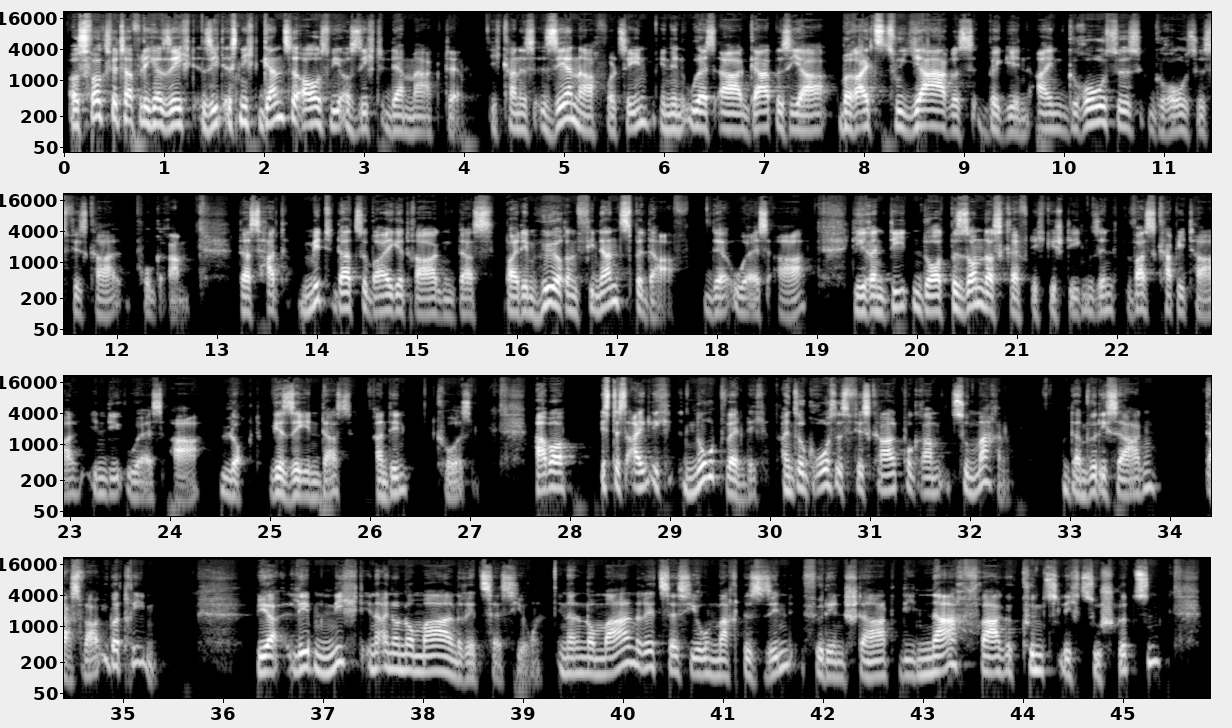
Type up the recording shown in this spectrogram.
Aus volkswirtschaftlicher Sicht sieht es nicht ganz so aus wie aus Sicht der Märkte. Ich kann es sehr nachvollziehen. In den USA gab es ja bereits zu Jahresbeginn ein großes, großes Fiskalprogramm. Das hat mit dazu beigetragen, dass bei dem höheren Finanzbedarf der USA die Renditen dort besonders kräftig gestiegen sind, was Kapital in die USA lockt. Wir sehen das an den Kursen. Aber ist es eigentlich notwendig, ein so großes Fiskalprogramm zu machen? Und dann würde ich sagen, das war übertrieben. Wir leben nicht in einer normalen Rezession. In einer normalen Rezession macht es Sinn für den Staat, die Nachfrage künstlich zu stützen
